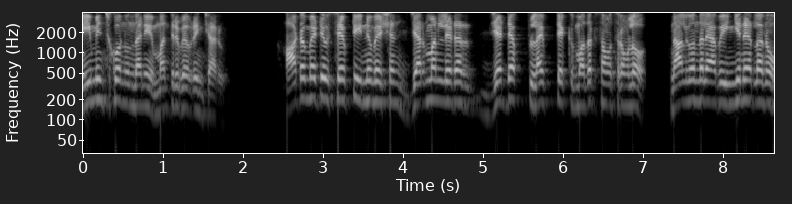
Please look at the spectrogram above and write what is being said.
నియమించుకోనుందని మంత్రి వివరించారు. Automotive safety innovation German leader ZF life tech మొదటి సంవత్సరంలో నాలుగు వందల యాభై ఇంజనీర్లను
